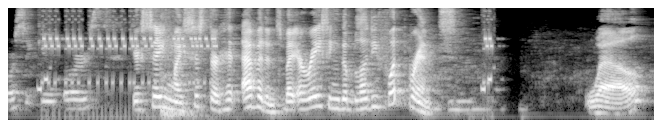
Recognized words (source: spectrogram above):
prosecutors. You're saying my sister hid evidence by erasing the bloody footprints. Well,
